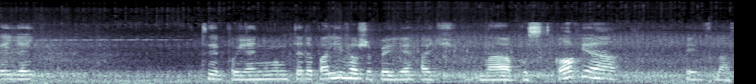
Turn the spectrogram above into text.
Ej, Bo ja nie mam tyle paliwa, żeby jechać na pustkowie, a jest las.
